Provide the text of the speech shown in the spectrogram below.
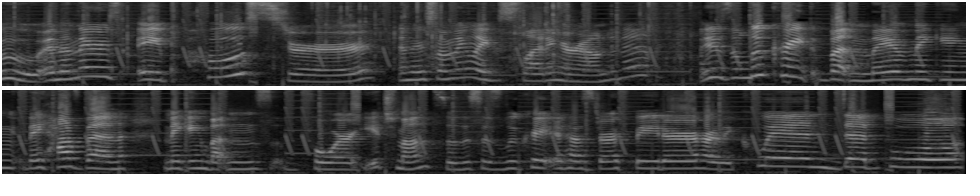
Ooh, and then there's a poster, and there's something like sliding around in it. It is a Loot Crate button. They have making they have been making buttons for each month. So this is Loot Crate. It has Darth Vader, Harley Quinn, Deadpool,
